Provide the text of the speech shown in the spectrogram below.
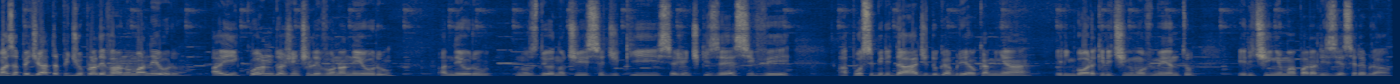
Mas a pediatra pediu para levar numa neuro. Aí, quando a gente levou na neuro, a neuro nos deu a notícia de que se a gente quisesse ver a possibilidade do Gabriel caminhar, ele, embora que ele tinha um movimento, ele tinha uma paralisia cerebral.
